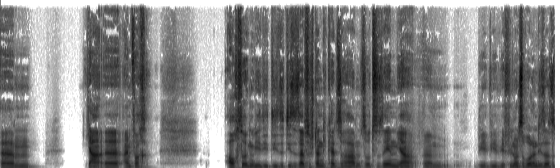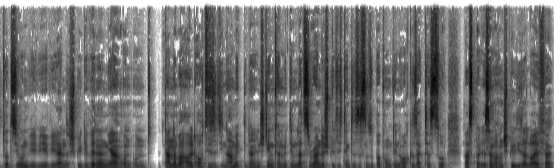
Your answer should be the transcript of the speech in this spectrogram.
ähm, ja, äh, einfach auch so irgendwie die, diese, diese Selbstverständlichkeit zu haben, so zu sehen, ja, ähm, wir, wir, wir fühlen uns wohl in dieser Situation, wir, wir, wir werden das Spiel gewinnen, ja, und, und dann aber halt auch diese Dynamik, die dann entstehen kann mit dem letzten Run des Spiels. Ich denke, das ist ein super Punkt, den du auch gesagt hast. So, Basketball ist einfach ein Spiel dieser Läufe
